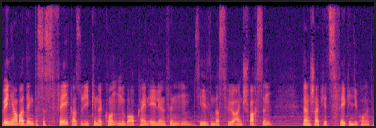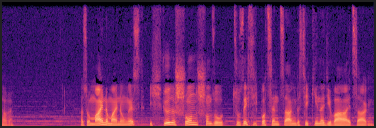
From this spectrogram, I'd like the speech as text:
Wenn ihr aber denkt, dass es fake, also die Kinder konnten überhaupt kein Alien finden, sie hielten das für einen Schwachsinn, dann schreibt jetzt fake in die Kommentare. Also meine Meinung ist, ich würde schon schon so zu 60% sagen, dass die Kinder die Wahrheit sagen.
